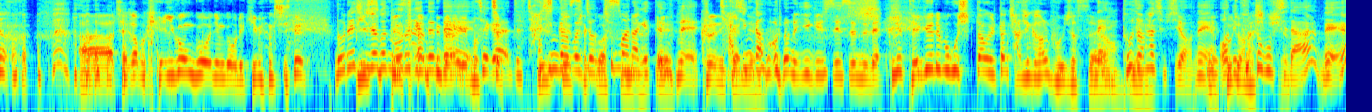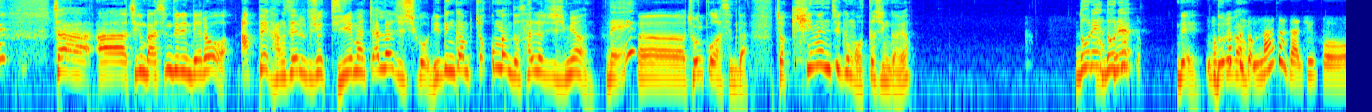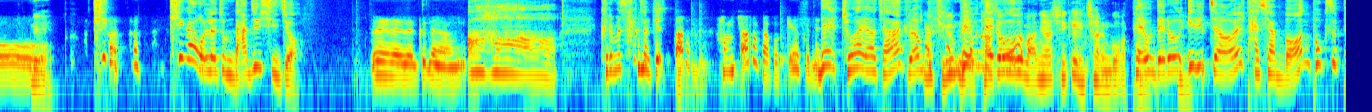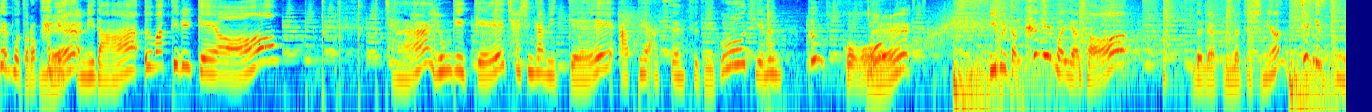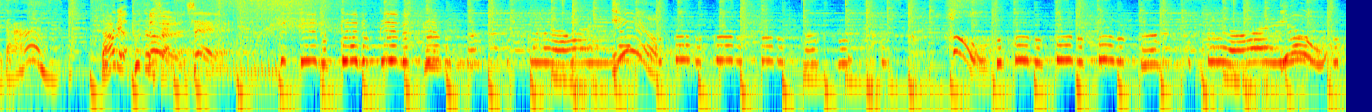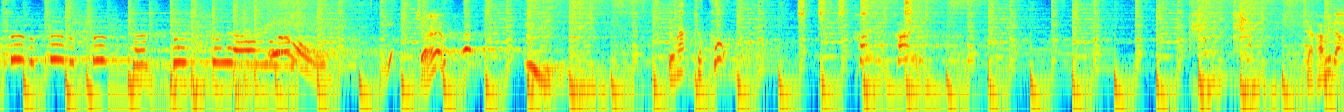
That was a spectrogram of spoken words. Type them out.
아, 제가 보기에 1095님과 우리 김영 씨는 노래 실력은 모르겠는데 제가 자신감은 좀 충만하기 때문에 네, 자신감으로는 이길 수 있었는데. 근데 대결해 보고 싶다고 일단 자신감을 보여주셨어요. 네, 도전하십시오. 네, 네 어디 붙어 봅시다. 네. 자, 아, 지금 말씀드린 대로 앞에 강세를 두시고 뒤에만 잘라주시고 리듬감 조금만 더 살려주시면 네? 어, 좋을 것 같습니다. 저 키는 지금 어떠신가요? 노래 아, 노래 네 노래방 좀 낮아가지고 네 키, 키가 원래 좀 낮으시죠? 네네네 그냥 아하 그러면 살짝 따로 한번 따라가 볼게요. 그냥. 네, 좋아요. 자, 그럼 아, 지금 배운 대로 많이 하시니까 괜찮은 것 같아요. 배운 대로 네. 1절 다시 한번 복습해 보도록 네. 하겠습니다. 음악 드릴게요. 자, 용기 있게 자신감 있게 앞에 악센트 뒤고 뒤에는 끊고 네. 입을 더 크게 벌려서 노래 불러주시면 되겠습니다. 오늘의 도전자. 둘, 셋. 자 갑니다.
